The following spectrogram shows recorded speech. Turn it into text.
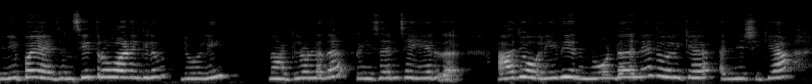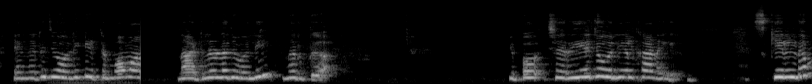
ഇനിയിപ്പോൾ ഏജൻസി ത്രൂ ആണെങ്കിലും ജോലി നാട്ടിലുള്ളത് റീസൈൻ ചെയ്യരുത്. ആ ജോലിയിൽ ഇരുന്നുകൊണ്ട് തന്നെ ജോലിക്ക് അന്വേഷിക്കുക. എന്നിട്ട് ജോലി കിട്ടുമ്പോൾ നാട്ടിലുള്ള ജോലി നിർത്തുക. ഇപ്പോൾ ചെറിയ ജോലികൾക്കാണെങ്കിൽ സ്കിൽഡും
